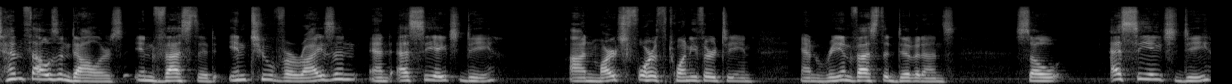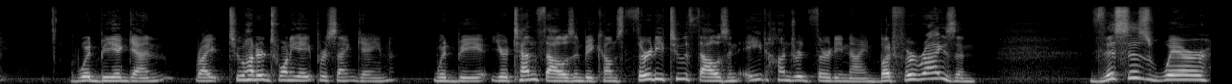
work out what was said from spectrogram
$10,000 invested into Verizon and SCHD on March 4th, 2013, and reinvested dividends. So SCHD would be again, right, 228% gain would be your 10,000 becomes 32,839. But Verizon, this is where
